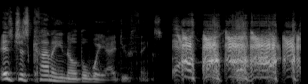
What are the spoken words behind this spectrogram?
It's just kind of, you know, the way I do things.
